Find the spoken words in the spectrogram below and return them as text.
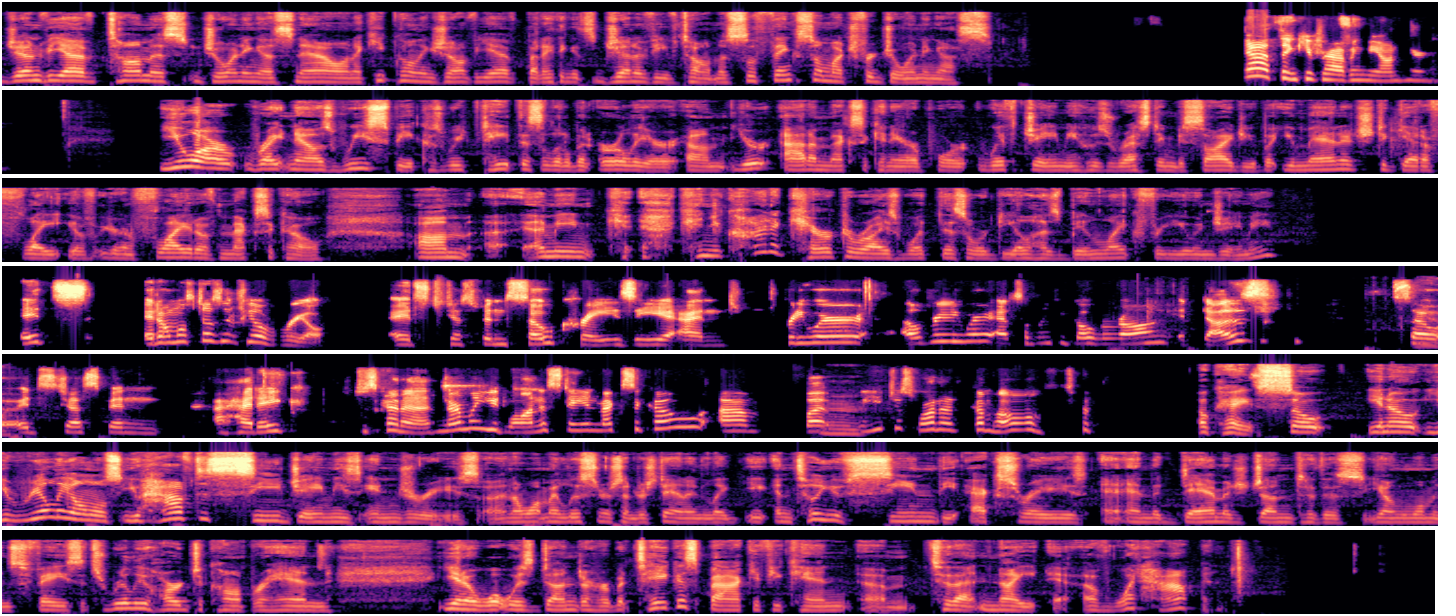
Genevieve Thomas joining us now, and I keep calling Genevieve, but I think it's Genevieve Thomas. So thanks so much for joining us. Yeah, thank you for having me on here. You are right now, as we speak, because we taped this a little bit earlier. Um, you're at a Mexican airport with Jamie, who's resting beside you, but you managed to get a flight. You're going to fly out of Mexico. Um, I mean, can, can you kind of characterize what this ordeal has been like for you and Jamie? It's it almost doesn't feel real. It's just been so crazy and pretty where everywhere something could go wrong, it does. So yeah. it's just been a headache just kind of normally you'd want to stay in Mexico, um, but mm. we just want to come home. okay, so you know you really almost you have to see Jamie's injuries, and I want my listeners to understand. And like until you've seen the X-rays and the damage done to this young woman's face, it's really hard to comprehend. You know what was done to her, but take us back if you can um, to that night of what happened.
